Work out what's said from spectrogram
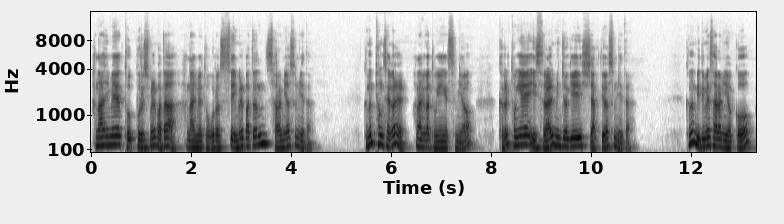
하나님의 도, 부르심을 받아 하나님의 도구로 쓰임을 받은 사람이었습니다. 그는 평생을 하나님과 동행했으며 그를 통해 이스라엘 민족이 시작되었습니다. 그는 믿음의 사람이었고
